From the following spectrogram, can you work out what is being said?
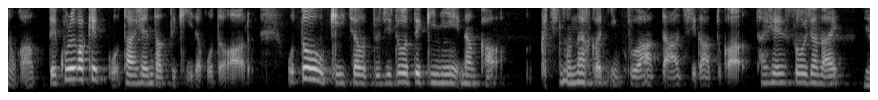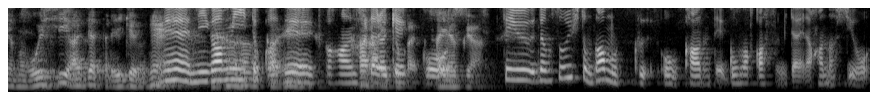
のがあってこれが結構大変だって聞いたことがある。音を聞いちゃうと自動的になんか口の中にブワーって味がとか大変そうじゃない？いや、まあ、美味しい味だったらいいけどね。ねえ苦味とかねかとか感じたら結構っていうなんかそういう人ガムを噛んでごまかすみたいな話を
